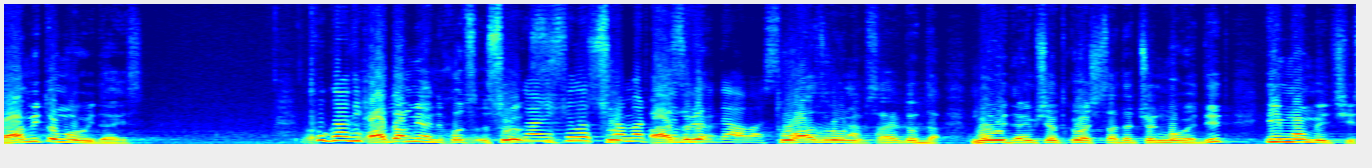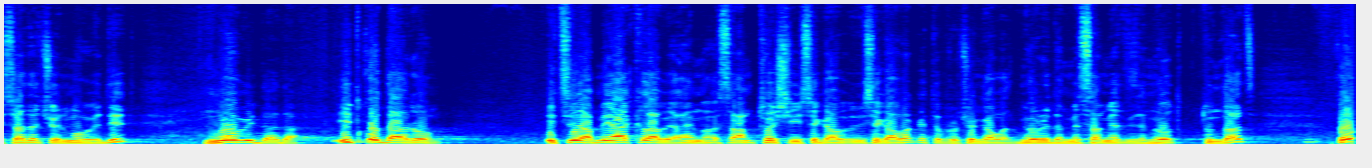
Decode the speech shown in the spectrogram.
და ამიტომ მოვიდა ეს. თუ განიშნავს ადამიანი ხო აზრი თუ აზროვნებს საერთოდ და მოვიდა იმ შემთხვევაში, სადაც ჩვენ მოვედით, იმ მომენტში, სადაც ჩვენ მოვედით, მოვიდა და იტყოდა რომ იცი რა მე აკლავე აი სამ თვეში ისე ისე გავაკეთებ რომ ჩვენ გავალთ მეორე და მესამე ადგილზე მე თუნდაც ხო?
